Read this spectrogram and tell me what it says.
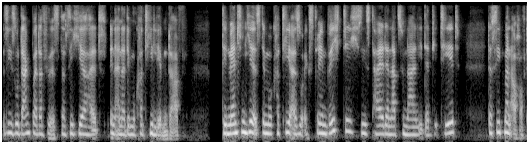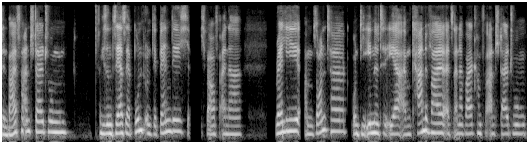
sie so dankbar dafür ist, dass sie hier halt in einer Demokratie leben darf. Den Menschen hier ist Demokratie also extrem wichtig. Sie ist Teil der nationalen Identität. Das sieht man auch auf den Wahlveranstaltungen. Die sind sehr, sehr bunt und lebendig. Ich war auf einer Rallye am Sonntag und die ähnelte eher einem Karneval als einer Wahlkampfveranstaltung.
